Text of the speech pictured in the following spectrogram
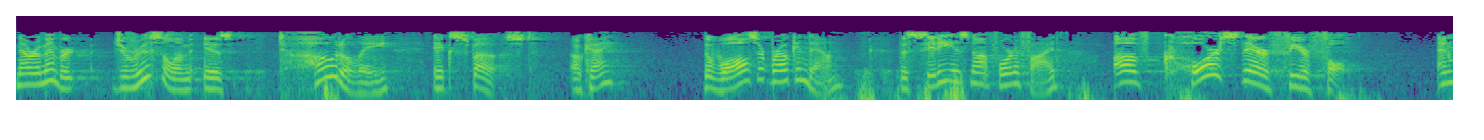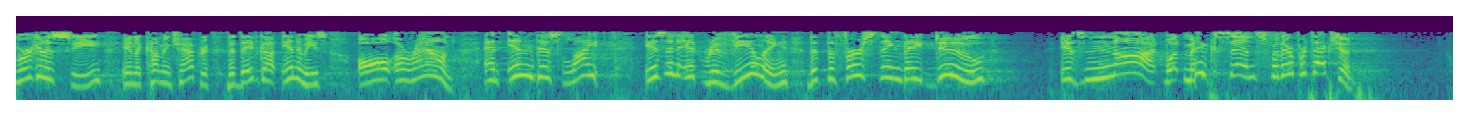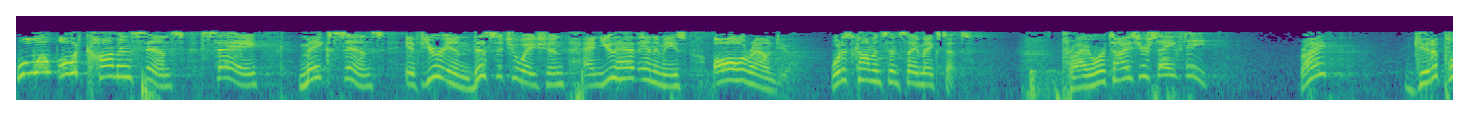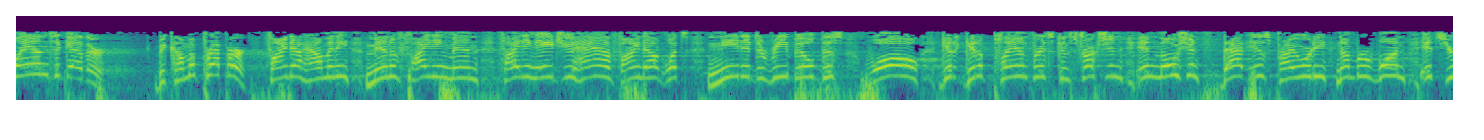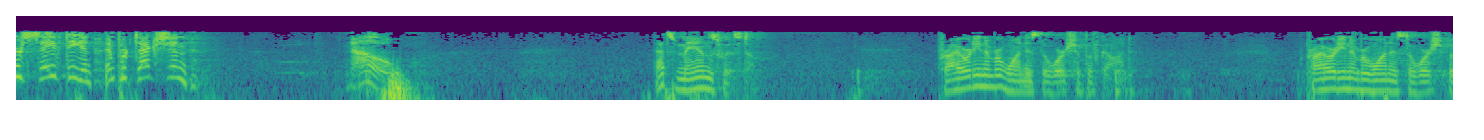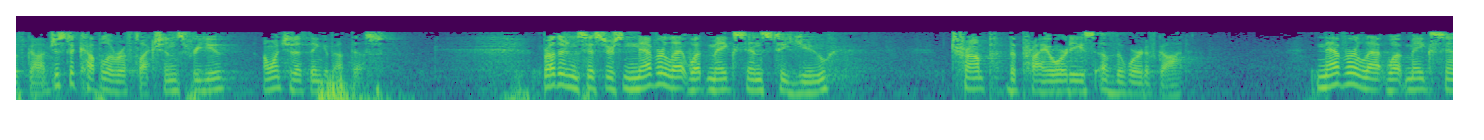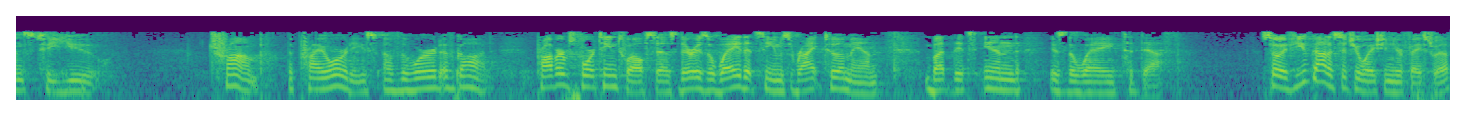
Now remember, Jerusalem is totally exposed. Okay? The walls are broken down. The city is not fortified. Of course they're fearful. And we're going to see in a coming chapter that they've got enemies all around. And in this light, isn't it revealing that the first thing they do is not what makes sense for their protection? Well, what, what would common sense say makes sense if you're in this situation and you have enemies all around you? What does common sense say makes sense? Prioritize your safety. Right? Get a plan together. Become a prepper. Find out how many men of fighting men, fighting age you have. Find out what's needed to rebuild this wall. Get, get a plan for its construction in motion. That is priority number one. It's your safety and, and protection. No. That's man's wisdom. Priority number one is the worship of God. Priority number one is the worship of God. Just a couple of reflections for you. I want you to think about this. Brothers and sisters, never let what makes sense to you trump the priorities of the Word of God. Never let what makes sense to you trump the priorities of the Word of God. Proverbs 14:12 says, "There is a way that seems right to a man, but its end is the way to death." So if you've got a situation you're faced with,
